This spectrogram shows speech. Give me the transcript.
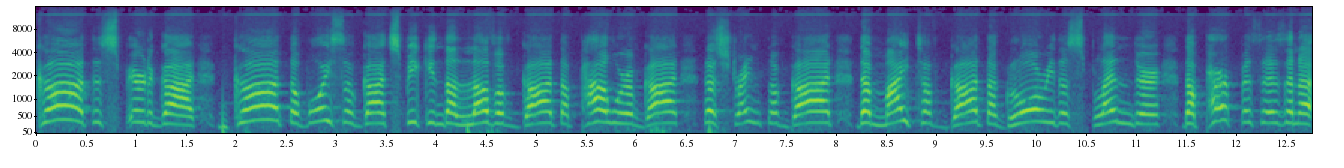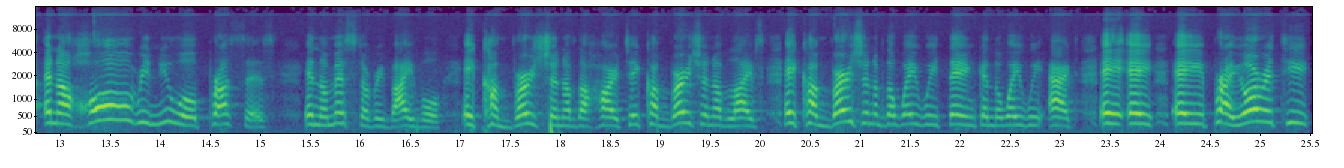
God, the Spirit of God, God, the voice of God speaking, the love of God, the power of God, the strength of God, the might of God, the glory, the splendor, the purposes, and a, and a whole renewal process in the midst of revival, a conversion of the hearts, a conversion of lives, a conversion of the way we think and the way we act. A, a, a priority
